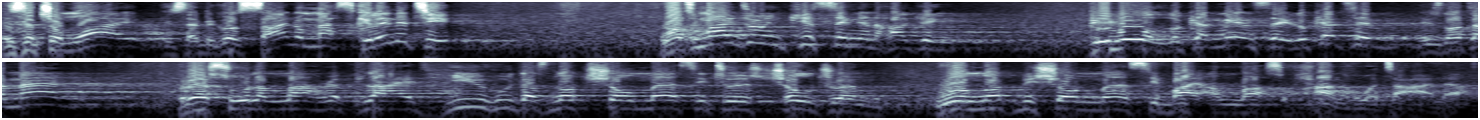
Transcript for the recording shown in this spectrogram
He said to him, why? He said, because sign of masculinity. What am I doing kissing and hugging? People will look at me and say, look at him, he's not a man. Rasulullah replied, he who does not show mercy to his children will not be shown mercy by Allah subhanahu wa ta'ala.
